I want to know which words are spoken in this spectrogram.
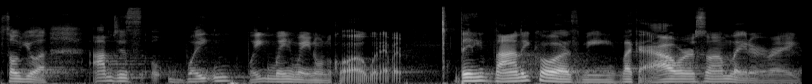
so yeah, I'm just waiting, waiting, waiting, waiting on the call, whatever. Then he finally calls me like an hour or something later, right?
